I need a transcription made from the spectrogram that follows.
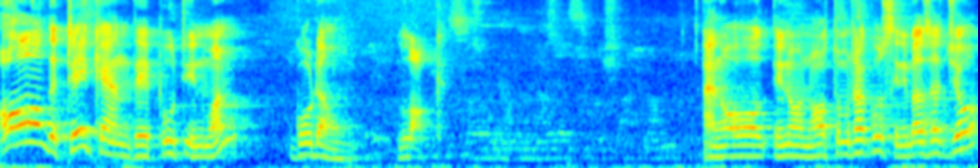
All they take and they put in one go down lock. And all, you know, Narottama Thakur, Srinivasacharya,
